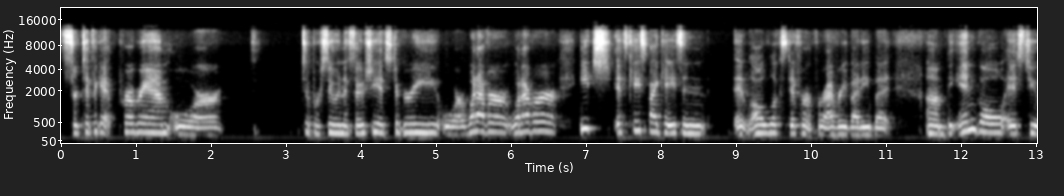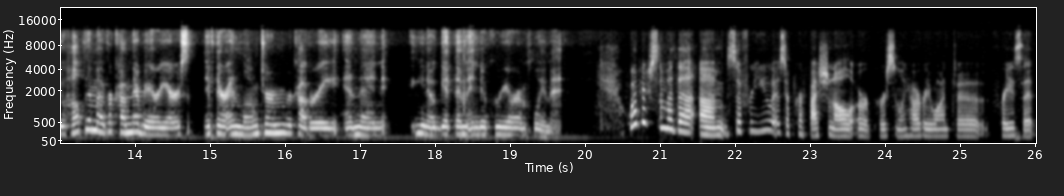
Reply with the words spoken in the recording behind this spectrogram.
certificate program or to pursue an associate's degree or whatever whatever each it's case by case and it all looks different for everybody but um, the end goal is to help them overcome their barriers if they're in long-term recovery and then you know get them into career employment. What are some of the um, so for you as a professional or personally however you want to phrase it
